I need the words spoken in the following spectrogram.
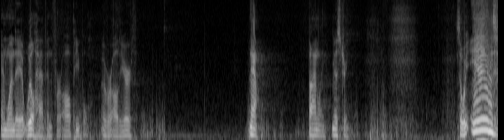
And one day it will happen for all people over all the earth. Now, finally, mystery. So we end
